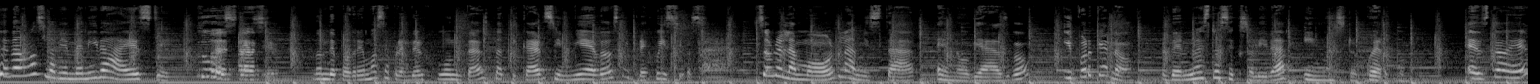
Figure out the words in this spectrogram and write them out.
te damos la bienvenida a este, tu espacio, donde podremos aprender juntas, platicar sin miedos ni prejuicios, sobre el amor, la amistad, el noviazgo y, ¿por qué no?, de nuestra sexualidad y nuestro cuerpo. Esto es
